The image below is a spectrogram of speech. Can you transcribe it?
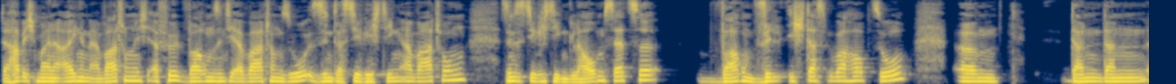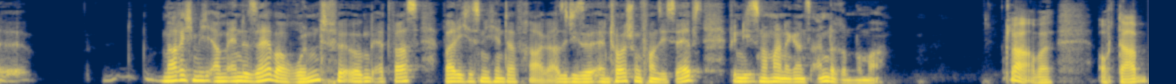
da habe ich meine eigenen Erwartungen nicht erfüllt. Warum sind die Erwartungen so? Sind das die richtigen Erwartungen? Sind es die richtigen Glaubenssätze? Warum will ich das überhaupt so? Ähm, dann dann äh, mache ich mich am Ende selber rund für irgendetwas, weil ich es nicht hinterfrage. Also diese Enttäuschung von sich selbst, finde ich, ist nochmal eine ganz andere Nummer. Klar, aber auch da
